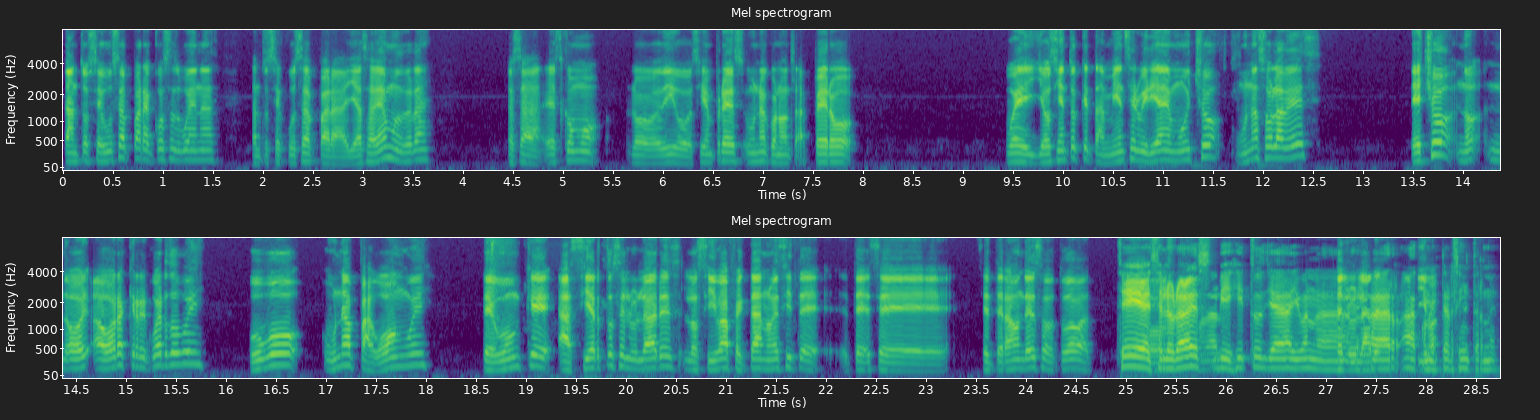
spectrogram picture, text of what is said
tanto se usa para cosas buenas, tanto se usa para, ya sabemos, ¿verdad? O sea, es como lo digo, siempre es una con otra, pero güey, yo siento que también serviría de mucho una sola vez. De hecho, no, no ahora que recuerdo, güey, hubo un apagón, güey, según que a ciertos celulares los iba a afectar. No sé si te, te- se, se enteraron de eso, tú, Abad. Sí, O celulares celular- viejitos ya iban a Celulares dejar a iba- conectarse a internet.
